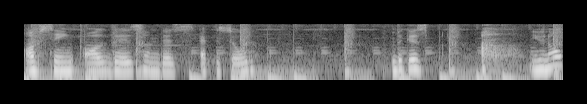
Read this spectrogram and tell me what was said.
of saying all this on this episode because you know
